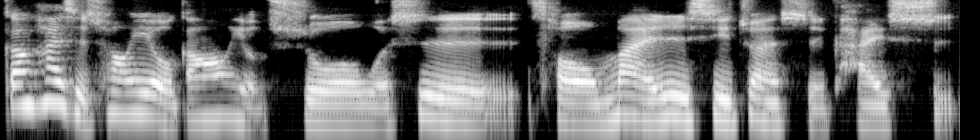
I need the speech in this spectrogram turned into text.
刚开始创业，我刚刚有说我是从卖日系钻石开始，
